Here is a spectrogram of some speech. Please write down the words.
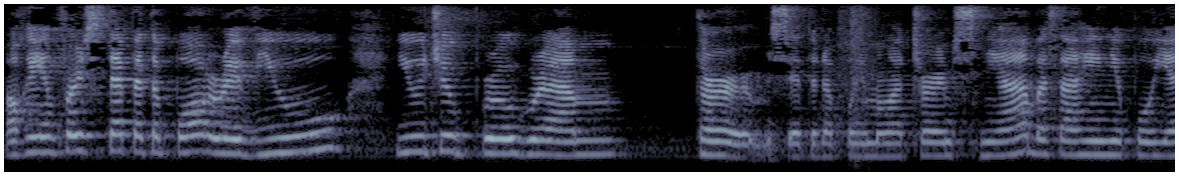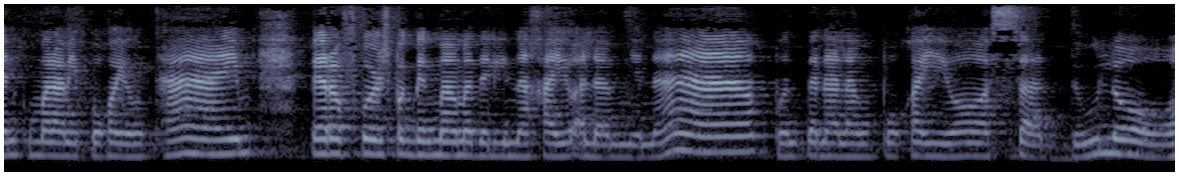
Okay, yung first step, ito po, review YouTube program terms. Ito na po yung mga terms niya. Basahin niyo po yan kung marami po kayong time. Pero of course, pag nagmamadali na kayo, alam niyo na. Punta na lang po kayo sa dulo.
